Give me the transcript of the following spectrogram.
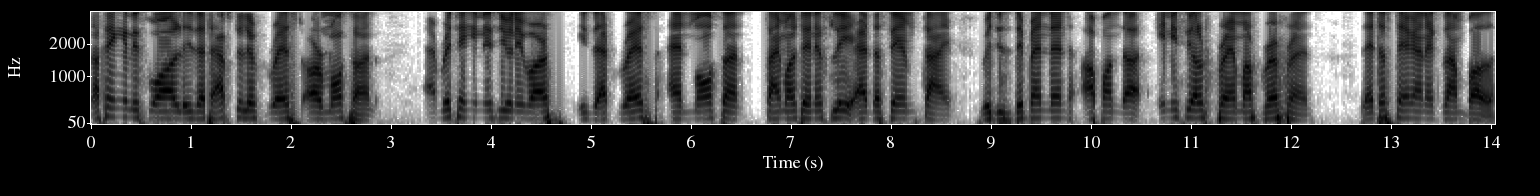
nothing in this world is at absolute rest or motion. Everything in this universe is at rest and motion simultaneously at the same time, which is dependent upon the initial frame of reference. Let us take an example.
